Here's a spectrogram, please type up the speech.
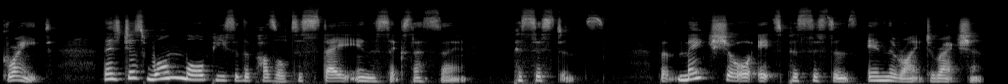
Great. There's just one more piece of the puzzle to stay in the success zone persistence. But make sure it's persistence in the right direction.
